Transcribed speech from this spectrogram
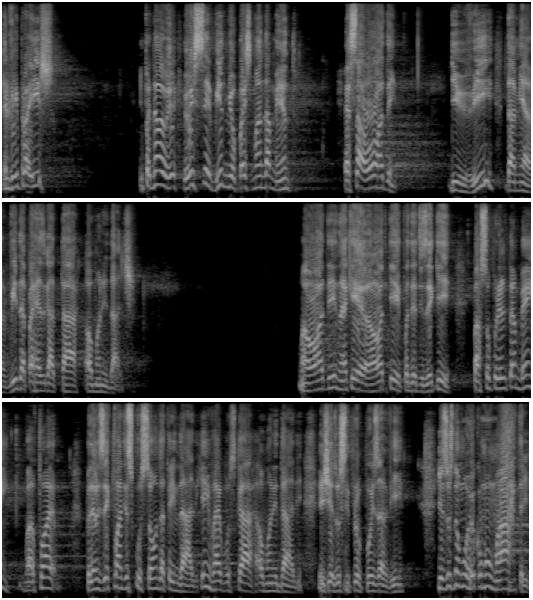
Ele veio para isso. E para não, eu, eu recebi do meu pai esse mandamento, essa ordem de vir da minha vida para resgatar a humanidade. Uma ordem, né, que a ordem que poderia dizer que passou por ele também. Uma, podemos dizer que foi uma discussão da Trindade. Quem vai buscar a humanidade? E Jesus se propôs a vir. Jesus não morreu como um mártir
